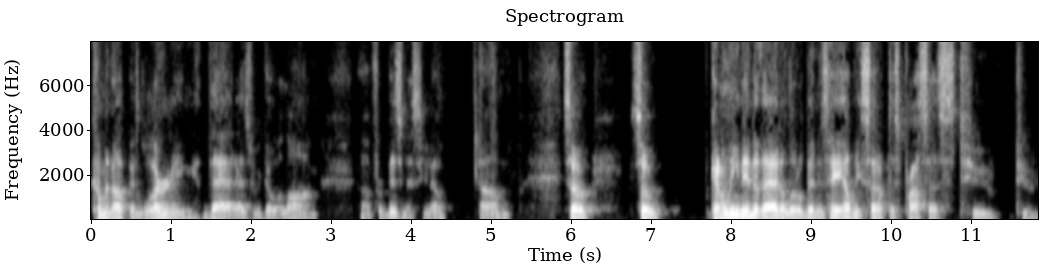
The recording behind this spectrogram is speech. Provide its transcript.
coming up and learning that as we go along uh, for business, you know. Um, so, so kind of lean into that a little bit. Is hey, help me set up this process to to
